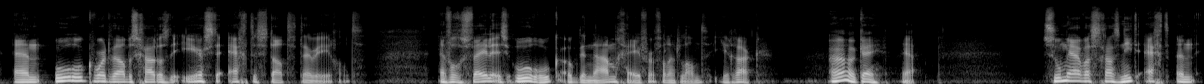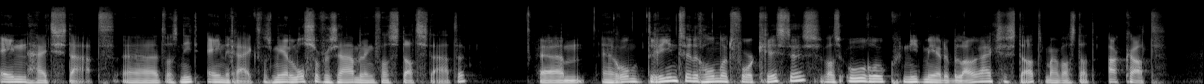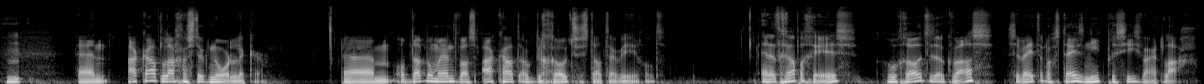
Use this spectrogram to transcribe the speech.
En Uruk wordt wel beschouwd als de eerste echte stad ter wereld. En volgens velen is Uruk ook de naamgever van het land Irak. Oh, oké. Sumer was trouwens niet echt een eenheidsstaat. Eh, het was niet één rijk. Het was meer een losse verzameling van stadstaten. Ehm, en rond 2300 voor Christus was Uruk niet meer de belangrijkste stad, maar was dat Akkad. Hm. En Akkad lag een stuk noordelijker. Ehm, op dat moment was Akkad ook de grootste stad ter wereld. En het grappige is, hoe groot het ook was, ze weten nog steeds niet precies waar het lag.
